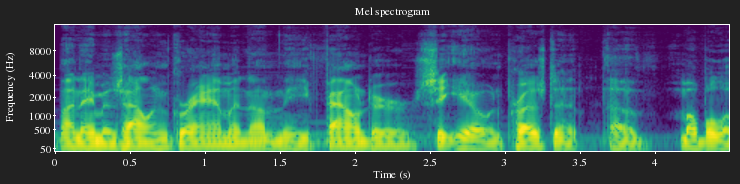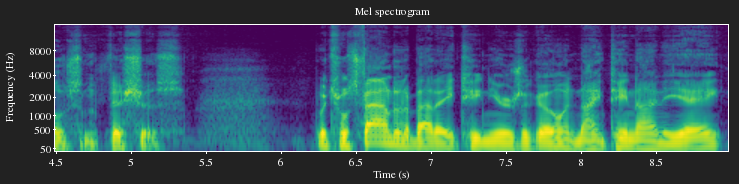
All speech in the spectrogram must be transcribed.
My name is Alan Graham, and I'm the founder, CEO, and president of Mobile and Fishes which was founded about 18 years ago in 1998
